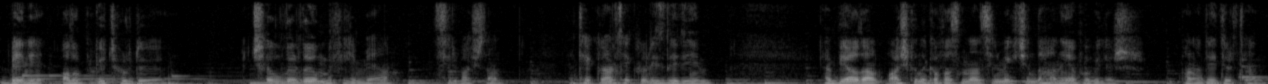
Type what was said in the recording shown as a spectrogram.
beni alıp götürdüğü çıldırdığım bir film ya. Sil baştan. Tekrar tekrar izlediğim. Yani bir adam aşkını kafasından silmek için daha ne yapabilir? Bana dedirten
